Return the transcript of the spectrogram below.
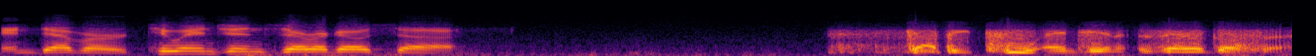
Endeavour, two engine Zaragoza. Engine Zaragoza.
